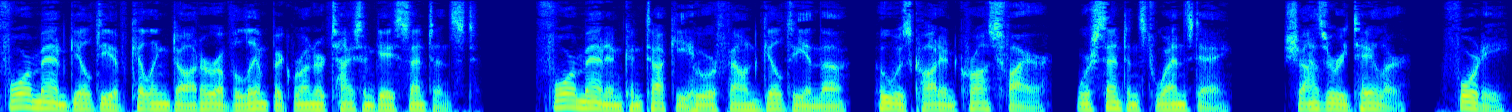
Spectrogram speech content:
Four men guilty of killing daughter of Olympic runner Tyson Gay sentenced. Four men in Kentucky who were found guilty in the, who was caught in crossfire, were sentenced Wednesday. Chazerae Taylor, 40,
